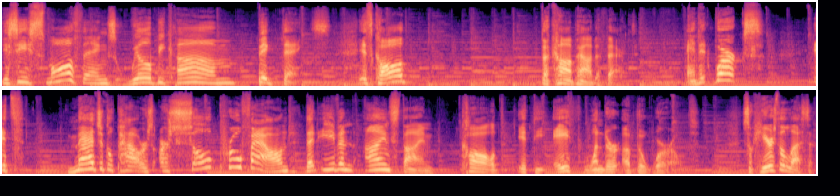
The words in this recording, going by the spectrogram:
You see, small things will become big things. It's called the compound effect. And it works. Its magical powers are so profound that even Einstein called it the eighth wonder of the world. So here's the lesson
